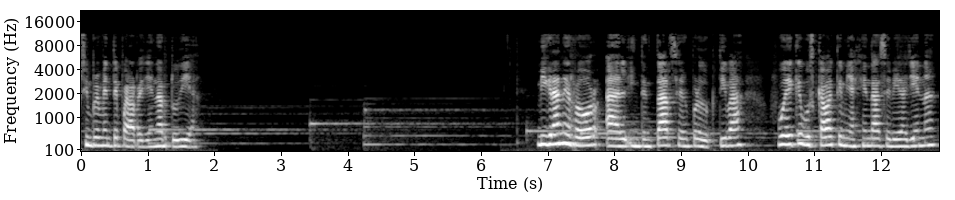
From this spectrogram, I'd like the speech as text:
simplemente para rellenar tu día. Mi gran error al intentar ser productiva fue que buscaba que mi agenda se viera llena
